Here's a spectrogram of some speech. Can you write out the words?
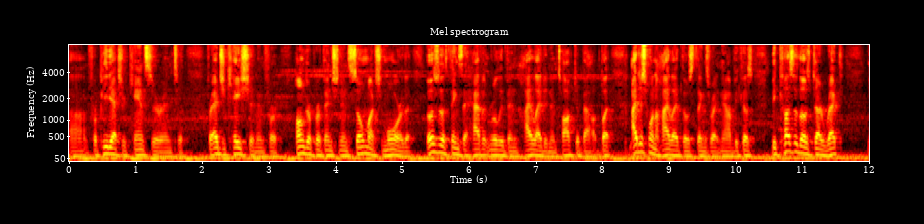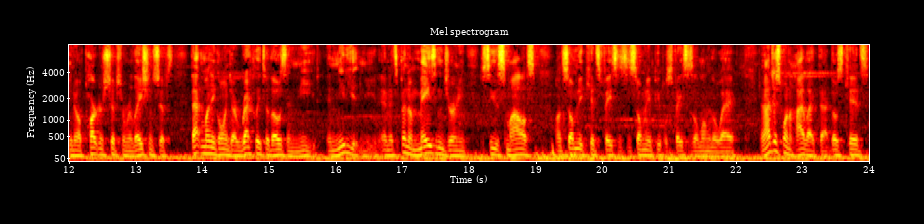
uh, for pediatric cancer and to, for education and for hunger prevention and so much more. That those are the things that haven't really been highlighted and talked about. But I just want to highlight those things right now because because of those direct you know partnerships and relationships that money going directly to those in need immediate need. And it's been an amazing journey to see the smiles on so many kids faces and so many people's faces along the way. And i just want to highlight that those kids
